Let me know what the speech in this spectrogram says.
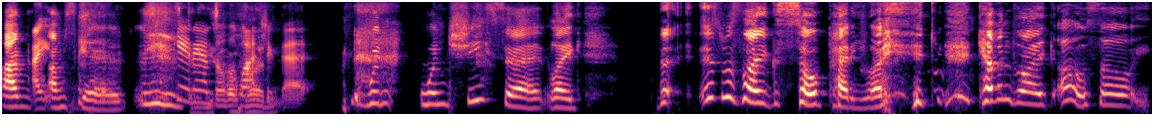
I'm I- I'm scared. I Can't gonna handle so the fun. watching that. when when she said like the, this was like so petty like kevin's like oh so y-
